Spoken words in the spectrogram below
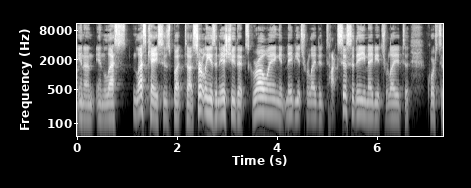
in a, in less less cases, but uh, certainly is an issue that's growing. And maybe it's related to toxicity. Maybe it's related to, of course, to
